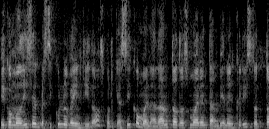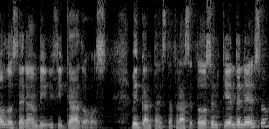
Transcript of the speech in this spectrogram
Y como dice el versículo 22, porque así como en Adán todos mueren, también en Cristo todos serán vivificados. Me encanta esta frase. ¿Todos entienden eso?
